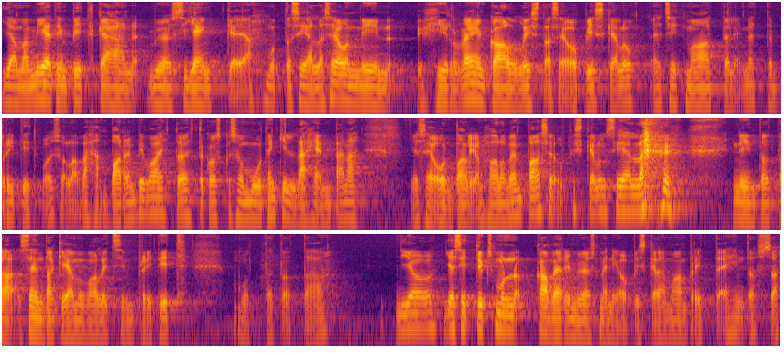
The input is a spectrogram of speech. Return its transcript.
Ja mä mietin pitkään myös jenkkejä, mutta siellä se on niin hirveän kallista se opiskelu, että sitten mä ajattelin, että britit voisi olla vähän parempi vaihtoehto, koska se on muutenkin lähempänä ja se on paljon halvempaa se opiskelu siellä. niin tota, sen takia mä valitsin britit. Mutta tota, joo. Ja sitten yksi mun kaveri myös meni opiskelemaan Britteihin tuossa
